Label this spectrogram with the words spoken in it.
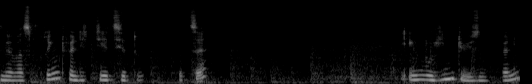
mir was bringt, wenn ich die jetzt hier durchputze. Die irgendwo hindüsen können.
